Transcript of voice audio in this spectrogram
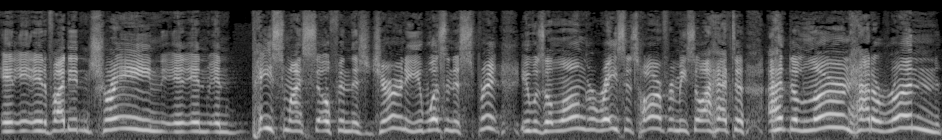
and, and if I didn't train and, and, and, pace myself in this journey, it wasn't a sprint. It was a longer race. It's hard for me. So I had to, I had to learn how to run,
